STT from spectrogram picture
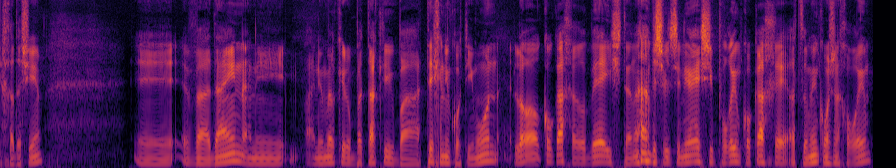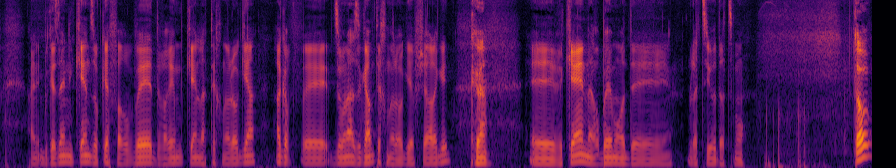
חדשים. Uh, ועדיין, אני, אני אומר, כאילו, בדקתי בטכניקות אימון, לא כל כך הרבה השתנה בשביל שנראה שיפורים כל כך uh, עצומים כמו שאנחנו רואים. אני, בגלל זה אני כן זוקף הרבה דברים כן לטכנולוגיה. אגב, uh, תזונה זה גם טכנולוגיה, אפשר להגיד. כן. Uh, וכן, הרבה מאוד uh, לציוד עצמו. טוב,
